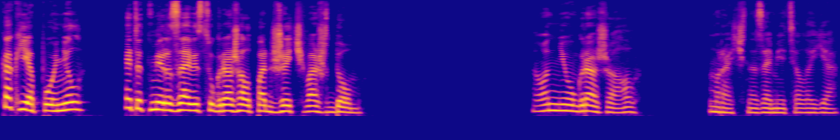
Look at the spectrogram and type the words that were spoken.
Как я понял, этот мерзавец угрожал поджечь ваш дом. Он не угрожал, мрачно заметила я.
